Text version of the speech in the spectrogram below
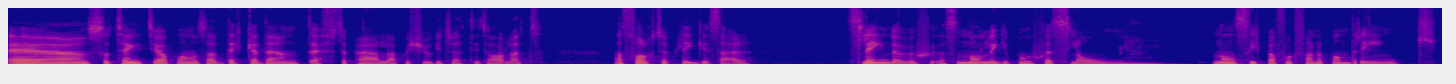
eh, så tänkte jag på någon så dekadent efterpärla på 20-30-talet. Att folk typ ligger så här slängda över, alltså någon ligger på en schäslong, någon sippar fortfarande på en drink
